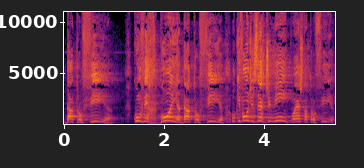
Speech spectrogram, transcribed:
da atrofia, com vergonha da atrofia. O que vão dizer de mim com esta atrofia?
